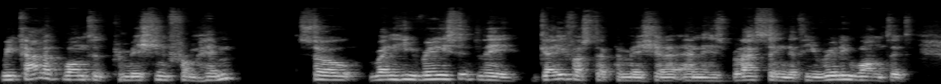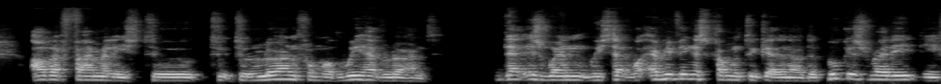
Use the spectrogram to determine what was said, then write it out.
we kind of wanted permission from him. So when he recently gave us the permission and his blessing that he really wanted other families to to, to learn from what we have learned that is when we said, well, everything is coming together now. The book is ready, the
